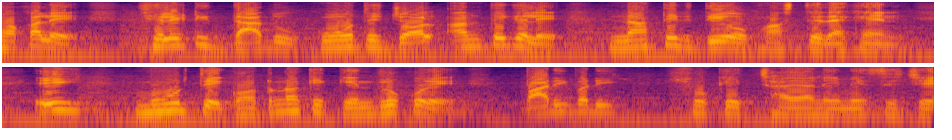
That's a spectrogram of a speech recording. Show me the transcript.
সকালে ছেলেটির দাদু কুঁয়োতে জল আনতে গেলে নাতির দেহ ভাসতে দেখেন। এই মুহূর্তে ঘটনাকে কেন্দ্র করে পারিবারিক শোকের ছায়া নেমে এসেছে।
